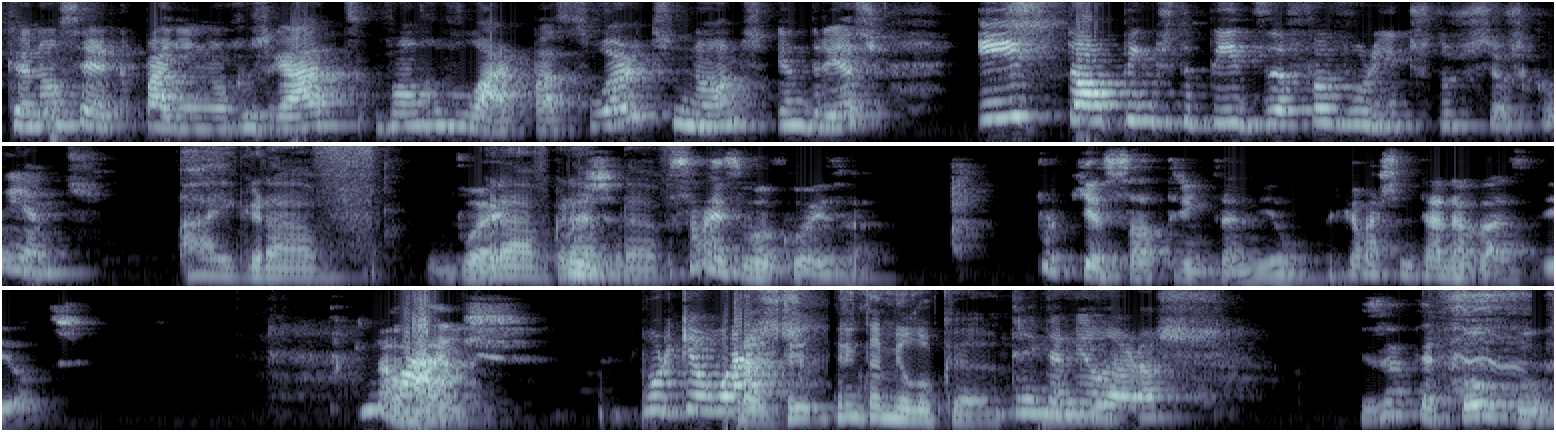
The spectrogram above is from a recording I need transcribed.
que a não ser que paguem o resgate, vão revelar passwords, nomes, endereços e toppings de pizza favoritos dos seus clientes. Ai, grave. Grave, grave, Mas grave. Só mais uma coisa. Porquê só 30 mil? Acabaste de entrar na base deles. Porque não Pá. mais? Porque eu acho... tri- 30 mil o quê? 30 mil euros. Exato, é pouco.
